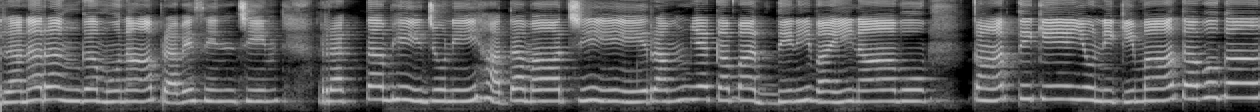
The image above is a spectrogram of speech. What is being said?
రణరంగమున ప్రవేశించి రక్తబీజుని హతమార్చి రమ్యకపర్దిని వైనావు. కార్తికేయునికి మాతవుగా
